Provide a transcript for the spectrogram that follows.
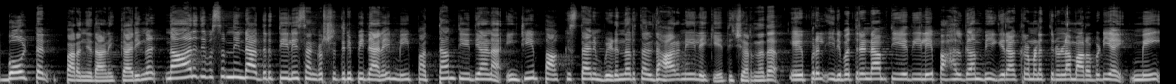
ബോൾട്ടൺ പറഞ്ഞതാണ് ഇക്കാര്യങ്ങൾ. നാല് ദിവസം നീണ്ട അതിർത്തിയിലെ സംഘർഷത്തിന് പിന്നാലെ മെയ് പത്താം തീയതിയാണ് ഇന്ത്യയും പാകിസ്ഥാനും വെടിനിർത്തൽ ധാരണയിലേക്ക് എത്തിച്ചേർന്നത്. ഏപ്രിൽ ഇരുപത്തിരണ്ടാം തീയതിയിലെ പഹൽഗാം ഭീകരാക്രമണത്തിനുള്ള മറുപടിയായി മെയ്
